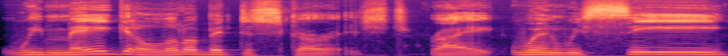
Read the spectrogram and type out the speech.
we may get a little bit discouraged, right? When we see,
